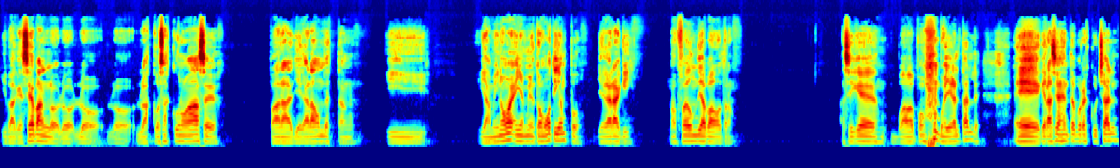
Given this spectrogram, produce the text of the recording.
Y para que sepan lo- lo- las cosas que uno hace para llegar a donde están. Y, y a mí no me, y me tomó tiempo llegar aquí. No fue de un día para otro. Así que voy a, voy a llegar tarde. Eh, gracias, gente, por escuchar.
